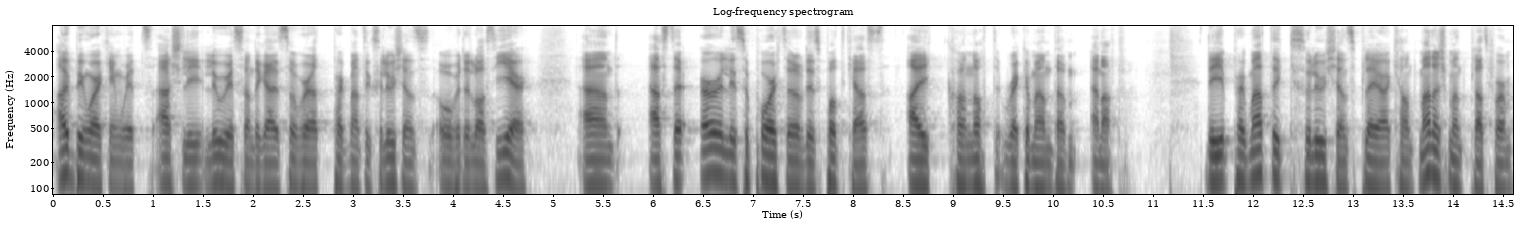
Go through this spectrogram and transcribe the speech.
I've been working with Ashley Lewis and the guys over at Pragmatic Solutions over the last year, and as the early supporter of this podcast, I cannot recommend them enough. The Pragmatic Solutions player account management platform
